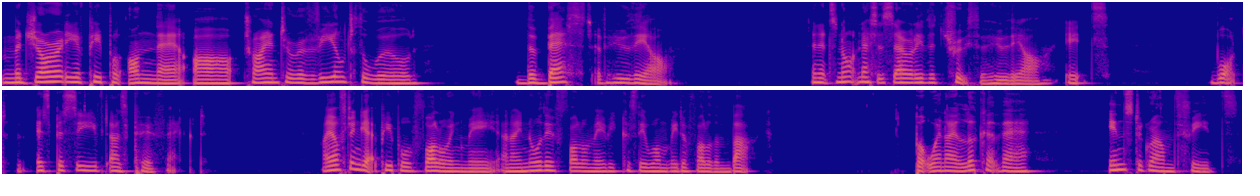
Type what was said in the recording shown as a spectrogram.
majority of people on there are trying to reveal to the world the best of who they are. And it's not necessarily the truth of who they are, it's what is perceived as perfect. I often get people following me, and I know they follow me because they want me to follow them back. But when I look at their Instagram feeds,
